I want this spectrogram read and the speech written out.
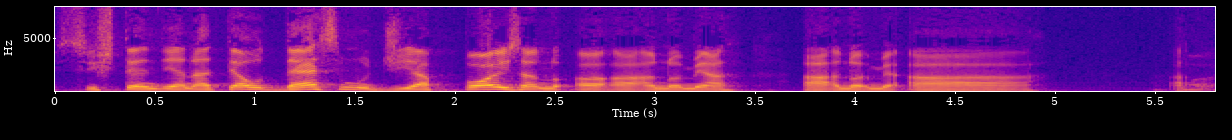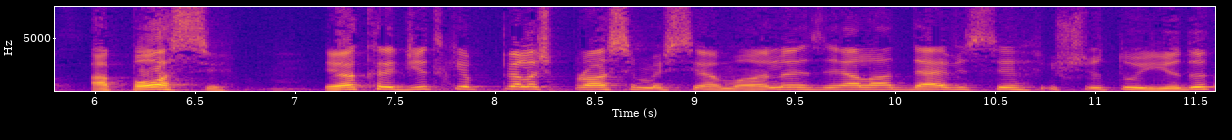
se estendendo até o décimo dia após a, a, a, nomea, a, a, a, a posse, eu acredito que pelas próximas semanas ela deve ser instituída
